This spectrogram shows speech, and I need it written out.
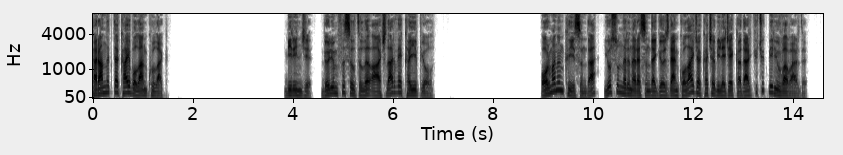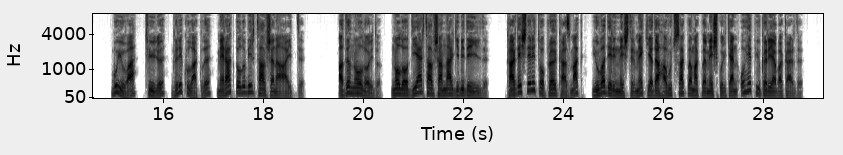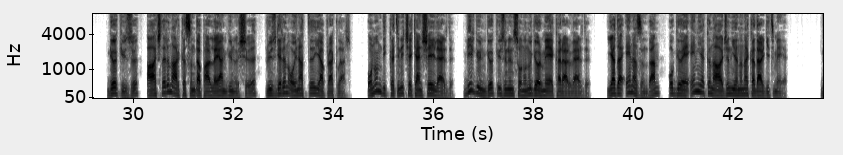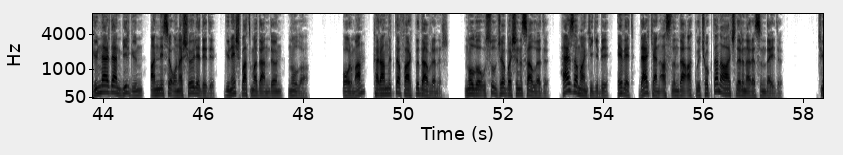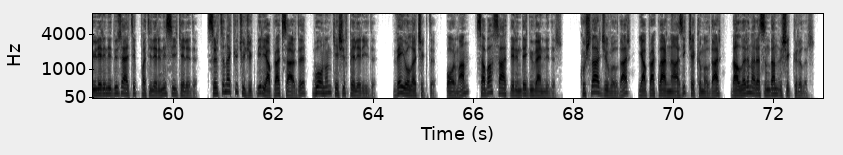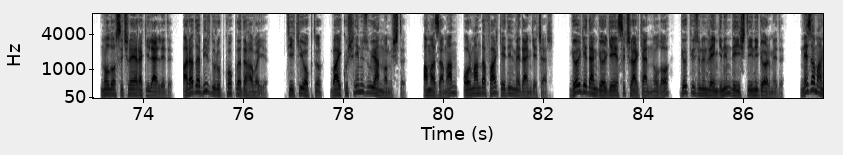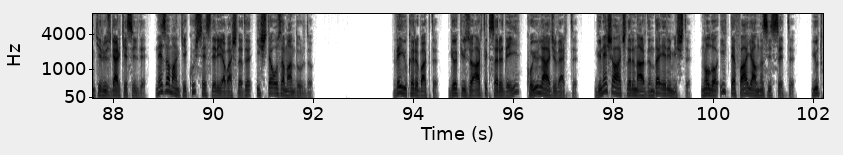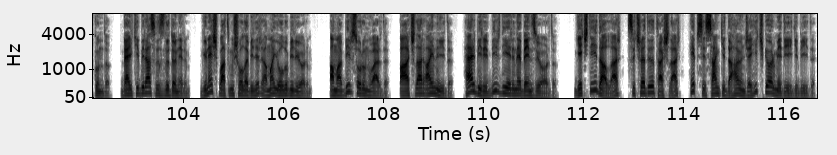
Karanlıkta kaybolan kulak. 1. Bölüm Fısıltılı ağaçlar ve kayıp yol. Ormanın kıyısında, yosunların arasında gözden kolayca kaçabilecek kadar küçük bir yuva vardı. Bu yuva, tüylü, gri kulaklı, merak dolu bir tavşana aitti. Adı Nolo'ydu. Nolo diğer tavşanlar gibi değildi. Kardeşleri toprağı kazmak, yuva derinleştirmek ya da havuç saklamakla meşgulken o hep yukarıya bakardı. Gökyüzü, ağaçların arkasında parlayan gün ışığı, rüzgarın oynattığı yapraklar. Onun dikkatini çeken şeylerdi. Bir gün gökyüzünün sonunu görmeye karar verdi. Ya da en azından, o göğe en yakın ağacın yanına kadar gitmeye. Günlerden bir gün, annesi ona şöyle dedi, güneş batmadan dön, Nolo. Orman, karanlıkta farklı davranır. Nolo usulca başını salladı. Her zamanki gibi, evet, derken aslında aklı çoktan ağaçların arasındaydı. Tüylerini düzeltip patilerini silkeledi. Sırtına küçücük bir yaprak sardı, bu onun keşif peleriydi. Ve yola çıktı. Orman, sabah saatlerinde güvenlidir. Kuşlar cıvıldar, yapraklar nazikçe kımıldar, dalların arasından ışık kırılır. Nolo sıçrayarak ilerledi. Arada bir durup kokladı havayı. Tilki yoktu, baykuş henüz uyanmamıştı. Ama zaman, ormanda fark edilmeden geçer. Gölgeden gölgeye sıçrarken Nolo, gökyüzünün renginin değiştiğini görmedi. Ne zamanki rüzgar kesildi, ne zamanki kuş sesleri yavaşladı, işte o zaman durdu. Ve yukarı baktı. Gökyüzü artık sarı değil, koyu lacivertti. Güneş ağaçların ardında erimişti. Nolo ilk defa yalnız hissetti. Yutkundu. Belki biraz hızlı dönerim. Güneş batmış olabilir ama yolu biliyorum. Ama bir sorun vardı. Ağaçlar aynıydı. Her biri bir diğerine benziyordu. Geçtiği dallar, sıçradığı taşlar, hepsi sanki daha önce hiç görmediği gibiydi.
